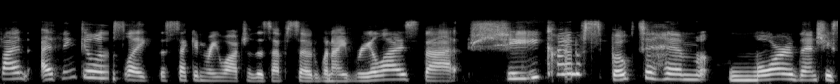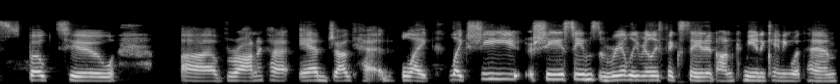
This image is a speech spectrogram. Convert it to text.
find i think it was like the second rewatch of this episode when i realized that she kind of spoke to him more than she spoke to uh veronica and jughead. Like like she she seems really really fixated on communicating with him.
